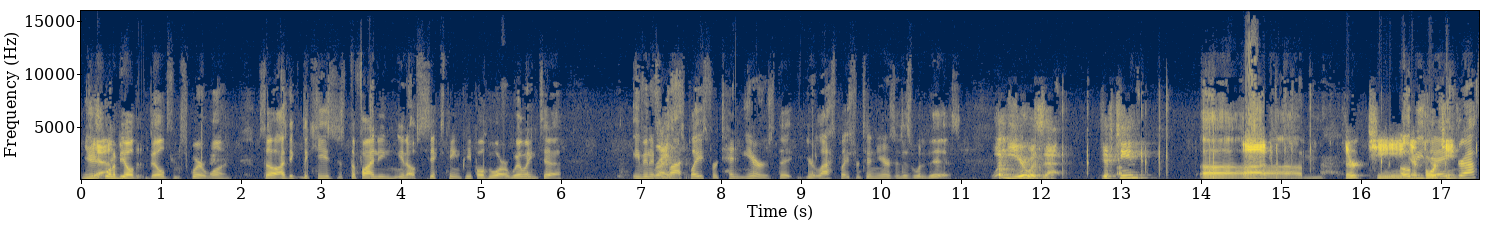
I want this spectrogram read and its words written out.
you just want to be able to build from square one so i think the key is just to finding you know 16 people who are willing to even if Right. you're last place for 10 years that you're last place for 10 years it is what it is What year was that? 15? uh, um, Thirteen or fourteen. draft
